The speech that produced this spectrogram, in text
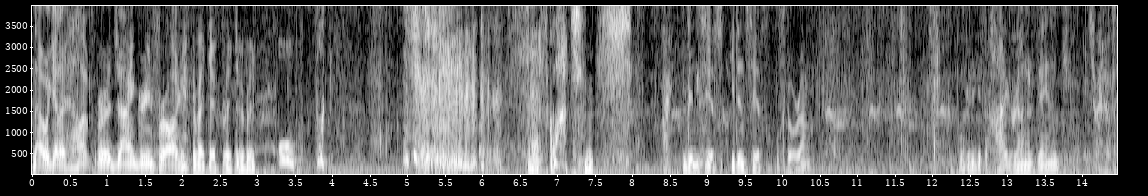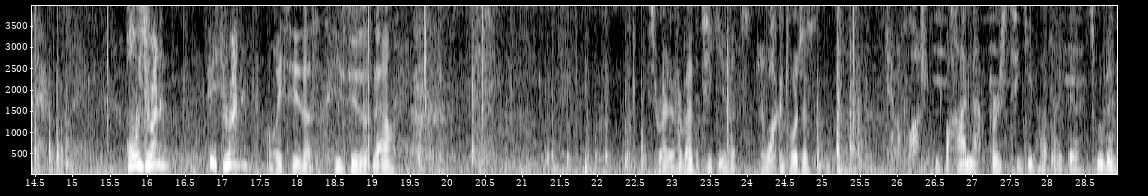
Now we gotta hunt for a giant green frog. Right there, right there, right Oh, look! Sasquatch. All right, he didn't see us. He didn't see us. Let's go around. We're gonna get the high ground advantage. He's right over there. Oh, he's running. He's running. Oh, he sees us. He sees us now. He's right over by the tiki huts. They're walking towards us. Camouflage. He's behind that first tiki hut right there. Let's move in.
